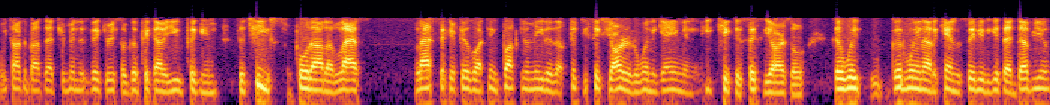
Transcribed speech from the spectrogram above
We talked about that tremendous victory, so good pick out of you picking the Chiefs. Pulled out a last last second field goal. I think Butker needed a 56 yarder to win the game, and he kicked it 60 yards. So good win, good win out of Kansas City to get that W.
